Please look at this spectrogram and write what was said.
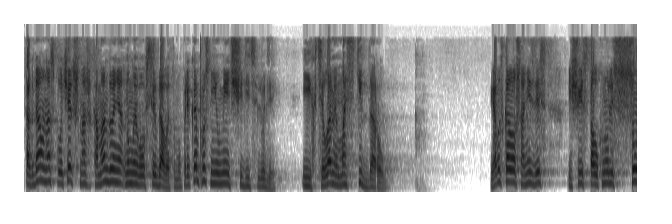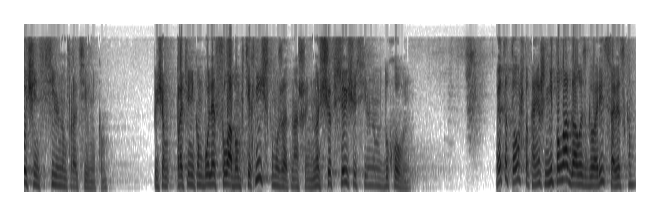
тогда у нас получается, что наше командование, ну мы его всегда в этом упрекаем, просто не умеет щадить людей и их телами мастит дорогу. Я бы сказал, что они здесь еще и столкнулись с очень сильным противником. Причем противником более слабым в техническом уже отношении, но еще, все еще сильным духовным. Это то, что, конечно, не полагалось говорить в Советском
